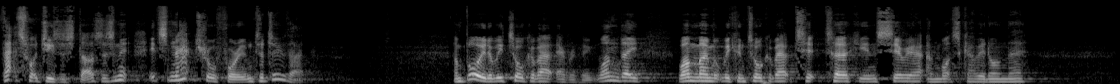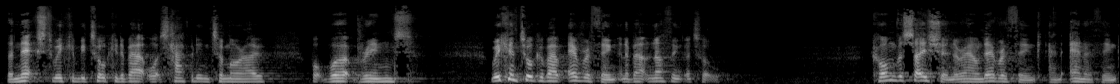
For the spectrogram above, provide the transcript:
That's what Jesus does, isn't it? It's natural for him to do that. And boy, do we talk about everything. One day, one moment we can talk about t- Turkey and Syria and what's going on there. The next, we can be talking about what's happening tomorrow, what work brings. We can talk about everything and about nothing at all. Conversation around everything and anything.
